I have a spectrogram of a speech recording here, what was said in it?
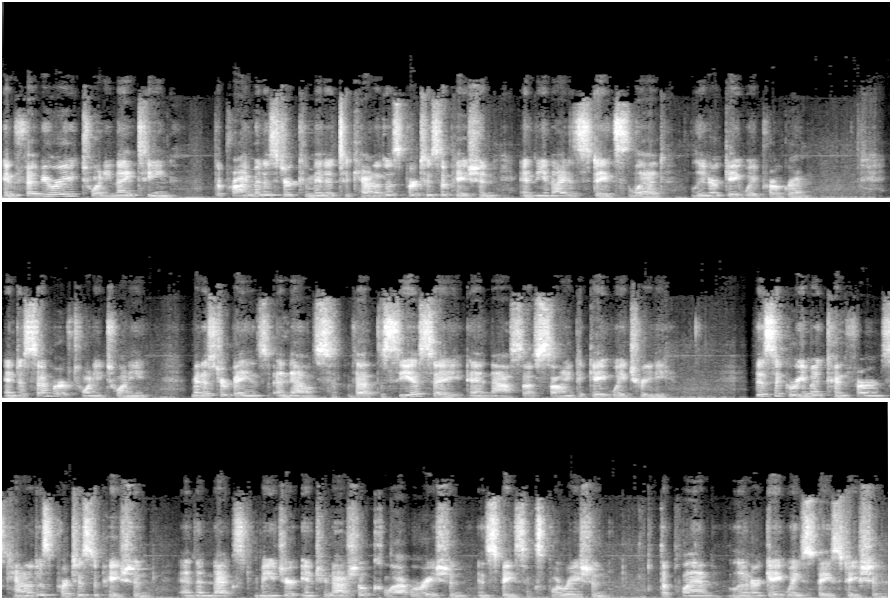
In February 2019, the Prime Minister committed to Canada's participation in the United States led Lunar Gateway program. In December of 2020, Minister Bains announced that the CSA and NASA signed a Gateway Treaty. This agreement confirms Canada's participation and the next major international collaboration in space exploration, the planned Lunar Gateway Space Station.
